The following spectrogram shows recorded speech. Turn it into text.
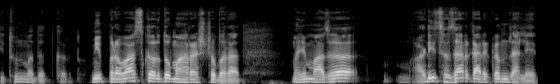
तिथून मदत करतो. मी प्रवास करतो महाराष्ट्रभरात. म्हणजे माझं अडीच हजार कार्यक्रम झाले आहेत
